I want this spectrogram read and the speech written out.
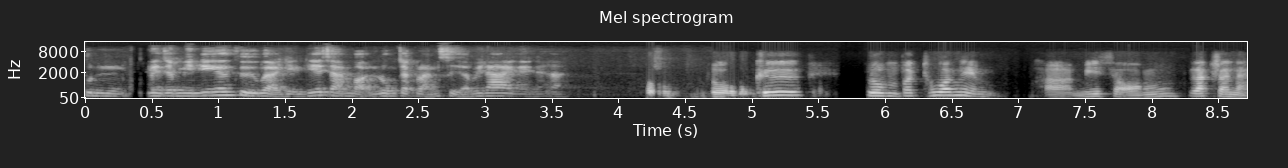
คุณเบนจามินนี่ก็คือแบบอย่างที่อาจารย์บอกลงจากหลังเสือไม่ได้เลยนะคะถูกถูกคือกลุ่มประท้วงเนี่ยอ่ามีสองลักษณะ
